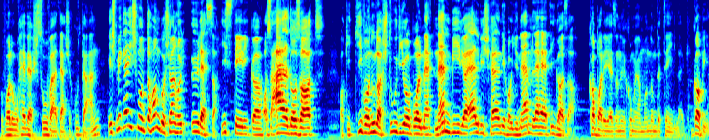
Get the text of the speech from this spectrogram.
való heves szóváltások után, és még el is mondta hangosan, hogy ő lesz a hisztérika, az áldozat, aki kivonul a stúdióból, mert nem bírja elviselni, hogy nem lehet igaza. Kabaré ez a nő, komolyan mondom, de tényleg. Gabi,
